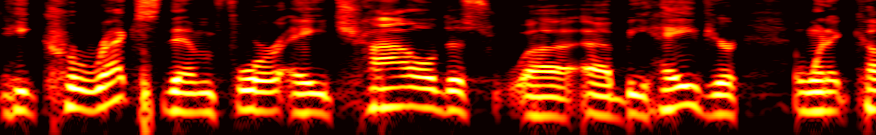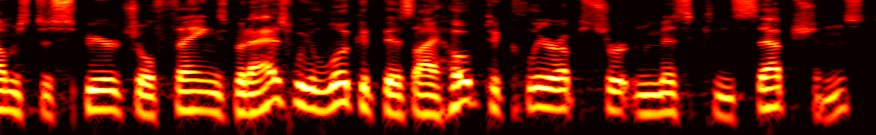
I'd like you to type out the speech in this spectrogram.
he corrects them for a childish uh, uh, behavior when it comes to spiritual things. But as we look at this, I hope to clear up certain misconceptions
